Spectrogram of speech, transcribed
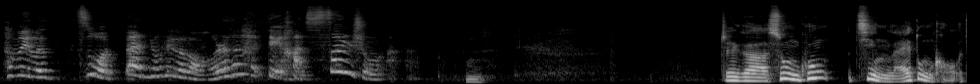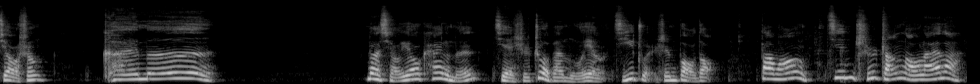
他为了做扮成这个老和尚，他还得喊三声嗯。这个孙悟空进来洞口，叫声“开门”。那小妖开了门，见是这般模样，即转身报道：“大王，金池长老来了。”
